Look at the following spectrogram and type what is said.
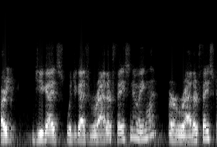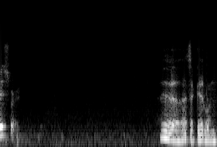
Are do you guys would you guys rather face New England or rather face Pittsburgh? Yeah, that's a good one.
